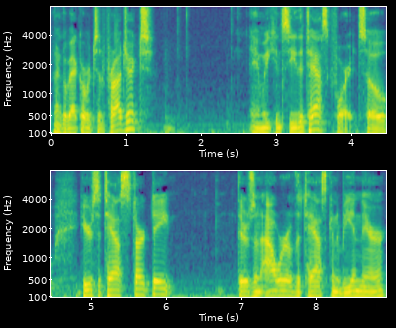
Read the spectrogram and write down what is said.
Then go back over to the project, and we can see the task for it. So here's the task start date there's an hour of the task going to be in there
